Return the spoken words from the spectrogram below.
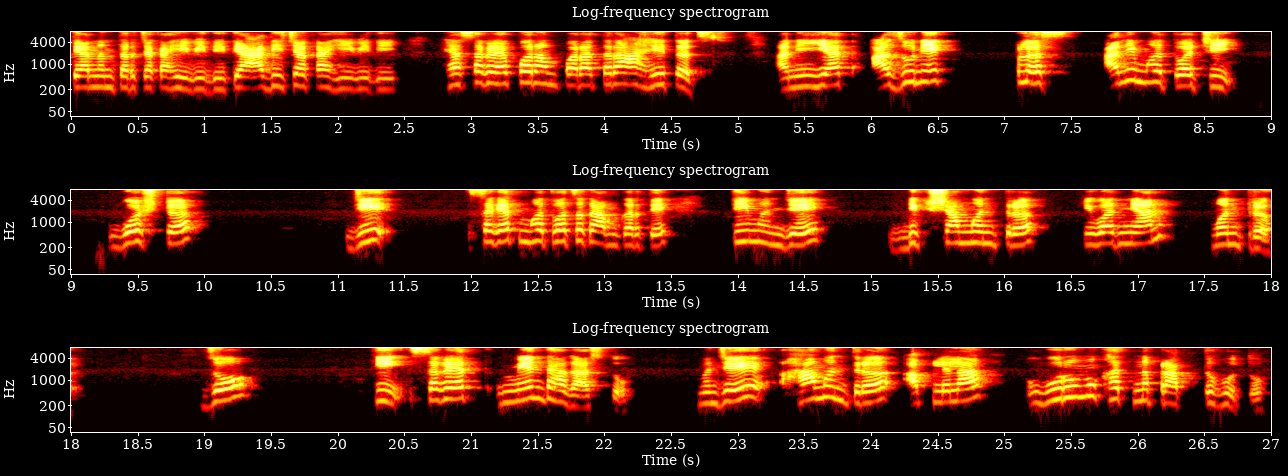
त्यानंतरच्या काही विधी त्या आधीच्या काही विधी ह्या सगळ्या परंपरा तर आहेतच. आणि यात अजून एक प्लस आणि महत्वाची गोष्ट जी सगळ्यात महत्वाचं काम करते ती म्हणजे दीक्षा मंत्र किंवा ज्ञान मंत्र. जो की सगळ्यात मेन धागा असतो. म्हणजे हा मंत्र आपल्याला गुरुमुखातनं प्राप्त होतो.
